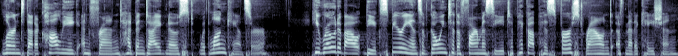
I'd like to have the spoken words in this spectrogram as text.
learned that a colleague and friend had been diagnosed with lung cancer. He wrote about the experience of going to the pharmacy to pick up his first round of medication.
